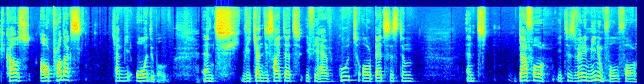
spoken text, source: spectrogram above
because our products can be audible. And we can decide that if we have good or bad system. And therefore it is very meaningful for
